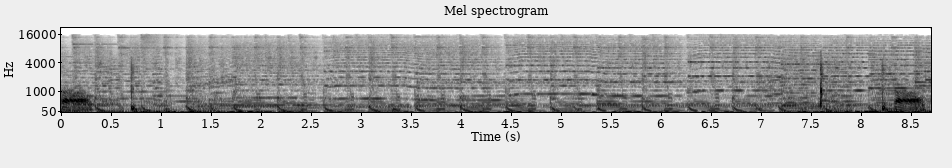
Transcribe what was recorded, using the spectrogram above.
Fault. Fault.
